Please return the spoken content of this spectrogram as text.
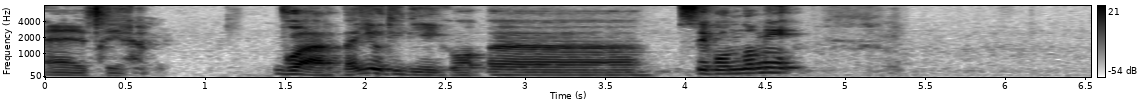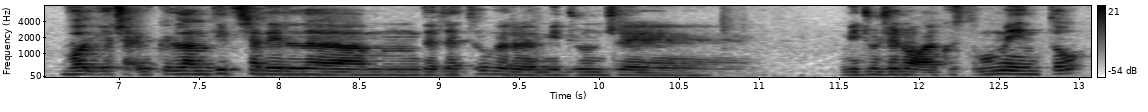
Eh sì, Guarda, io ti dico, eh, secondo me, voglio, cioè, la notizia del, um, del Death Trooper mi giunge, mi giunge nuova in questo momento,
